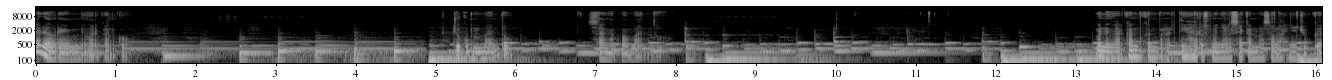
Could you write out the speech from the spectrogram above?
Ada orang yang mendengarkanku. Cukup membantu. Sangat membantu. Mendengarkan bukan berarti harus menyelesaikan masalahnya juga.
